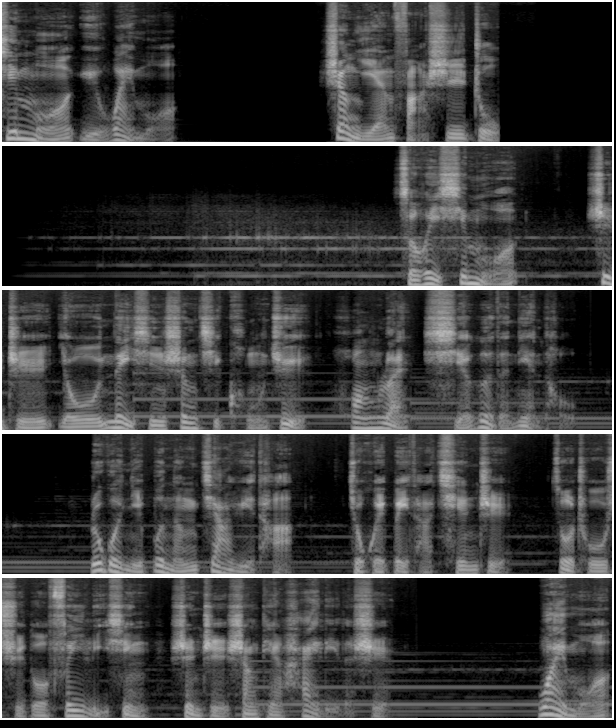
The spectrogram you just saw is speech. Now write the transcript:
心魔与外魔，圣严法师著。所谓心魔，是指由内心升起恐惧、慌乱、邪恶的念头。如果你不能驾驭它，就会被它牵制，做出许多非理性甚至伤天害理的事。外魔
